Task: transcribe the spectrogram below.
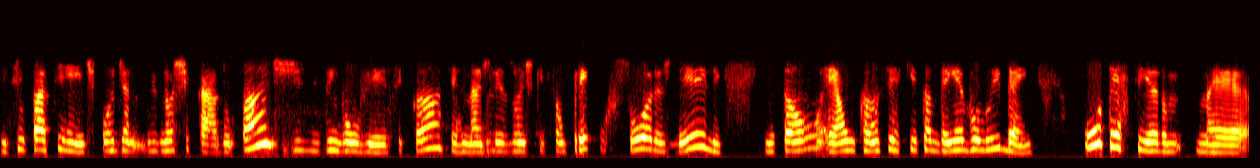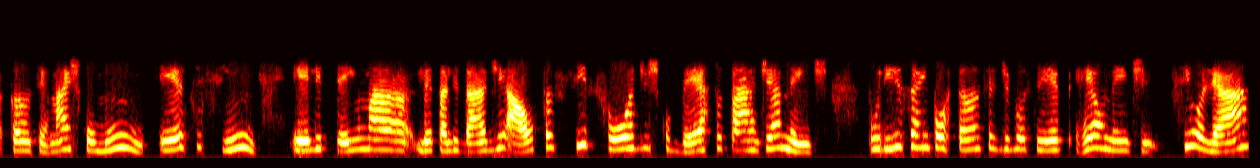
e se o paciente for diagnosticado antes de desenvolver esse câncer, nas lesões que são precursoras dele, então é um câncer que também evolui bem. O terceiro é, câncer mais comum, esse sim, ele tem uma letalidade alta se for descoberto tardiamente. Por isso a importância de você realmente se olhar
